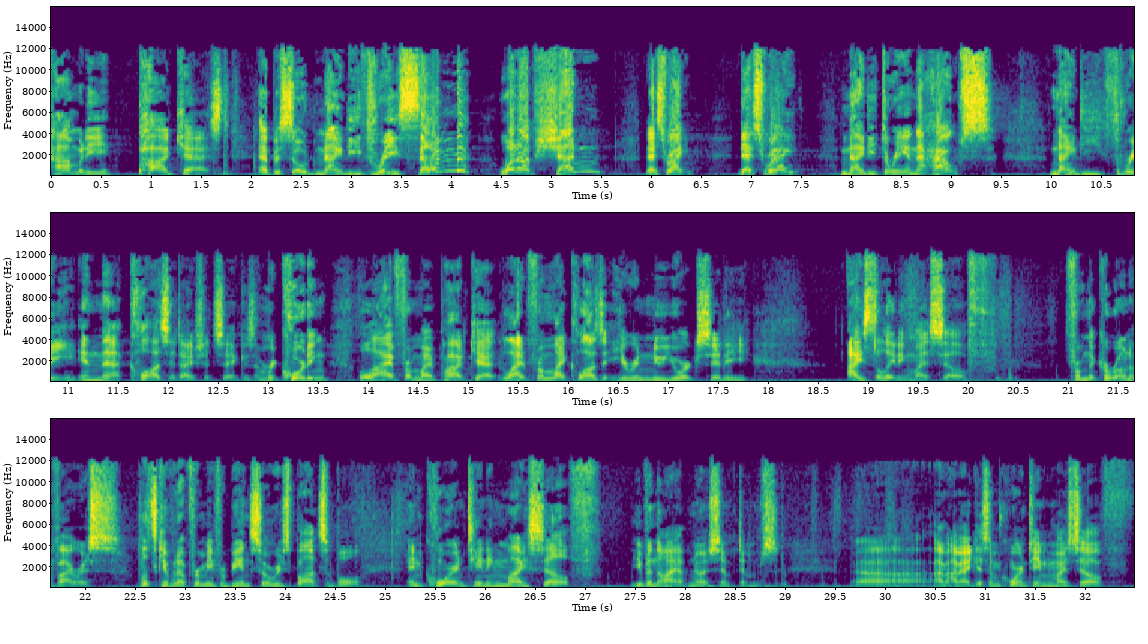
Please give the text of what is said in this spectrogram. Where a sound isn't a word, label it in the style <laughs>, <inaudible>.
Comedy Podcast, episode 93, son. What up, son? That's right. That's right. 93 in the house. 93 in the closet, I should say, because I'm recording live from my podcast, live from my closet here in New York City, isolating myself from the coronavirus. Let's give it up for me for being so responsible and quarantining myself, even though I have no symptoms. Uh, I, I guess I'm quarantining myself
